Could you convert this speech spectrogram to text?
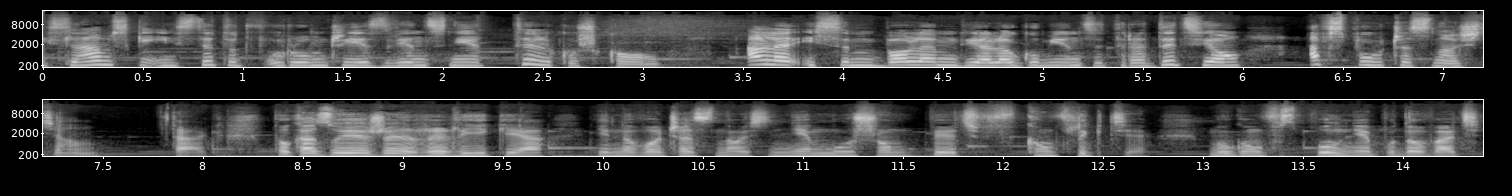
Islamski Instytut w Urumqi jest więc nie tylko szkołą, ale i symbolem dialogu między tradycją a współczesnością. Tak, pokazuje, że religia i nowoczesność nie muszą być w konflikcie, mogą wspólnie budować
